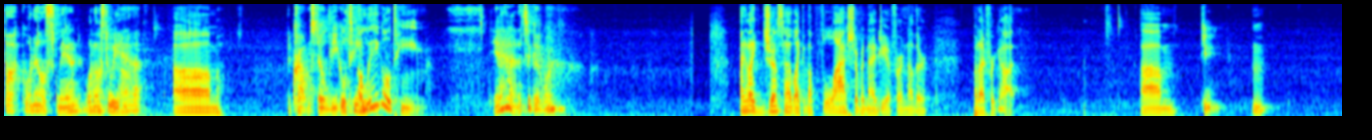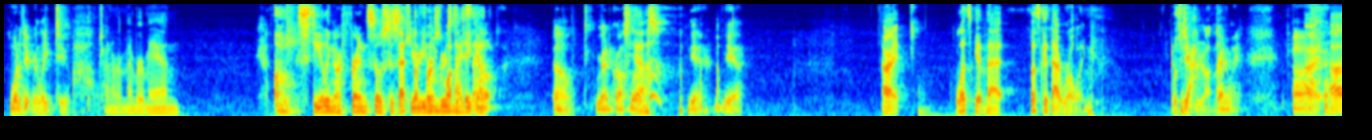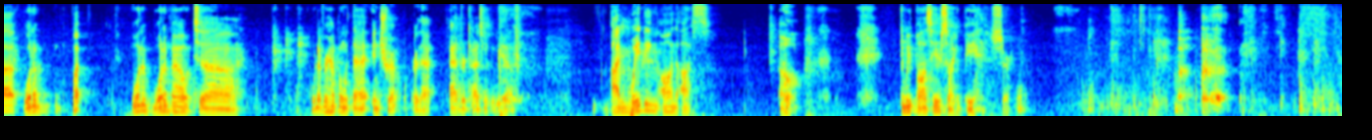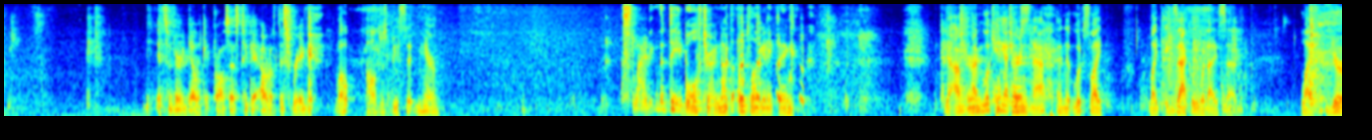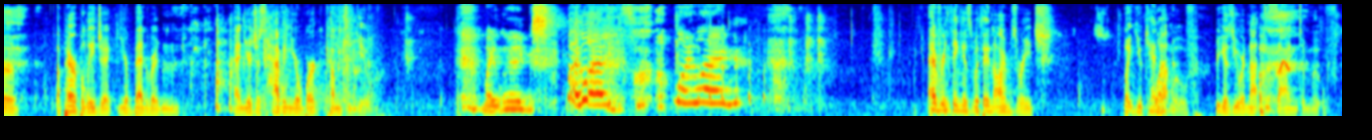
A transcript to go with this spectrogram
fuck. What else, man? What else do we have? Um The Crout and Stowe legal team. the legal team. yeah, that's a good one. I like just had like the flash of an idea for another, but I forgot. Um You, What did it relate to? I'm trying to remember, man. Oh, stealing our friend's social security numbers to I take said. out. Oh, Red Cross Yeah. loans. Yeah, yeah. All right, let's get that. Let's get that rolling. Let's get Yeah, through on that. right away. All right. Uh, What a, what? what a, what about uh, whatever happened with that intro or that advertisement that we have? I'm waiting on us. Oh, can we pause here so I can pee? Sure. It's a very delicate process to get out of this rig. Well, I'll just be sitting here. Sliding the table, trying not to unplug anything. Yeah, I'm, Turn- I'm looking at your snap, and it looks like like exactly what I said. Like you're a paraplegic, you're bedridden, and you're just having your work come to you. My legs, My legs. my leg. Everything is within arm's reach, but you cannot What? move because you are not designed to move.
